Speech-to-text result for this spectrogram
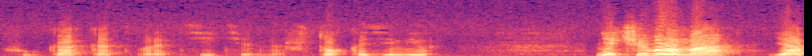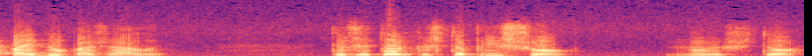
Фу, как отвратительно. Что, Казимир? Ничего, ма, я пойду, пожалуй. Ты же только что пришел. Ну и что?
